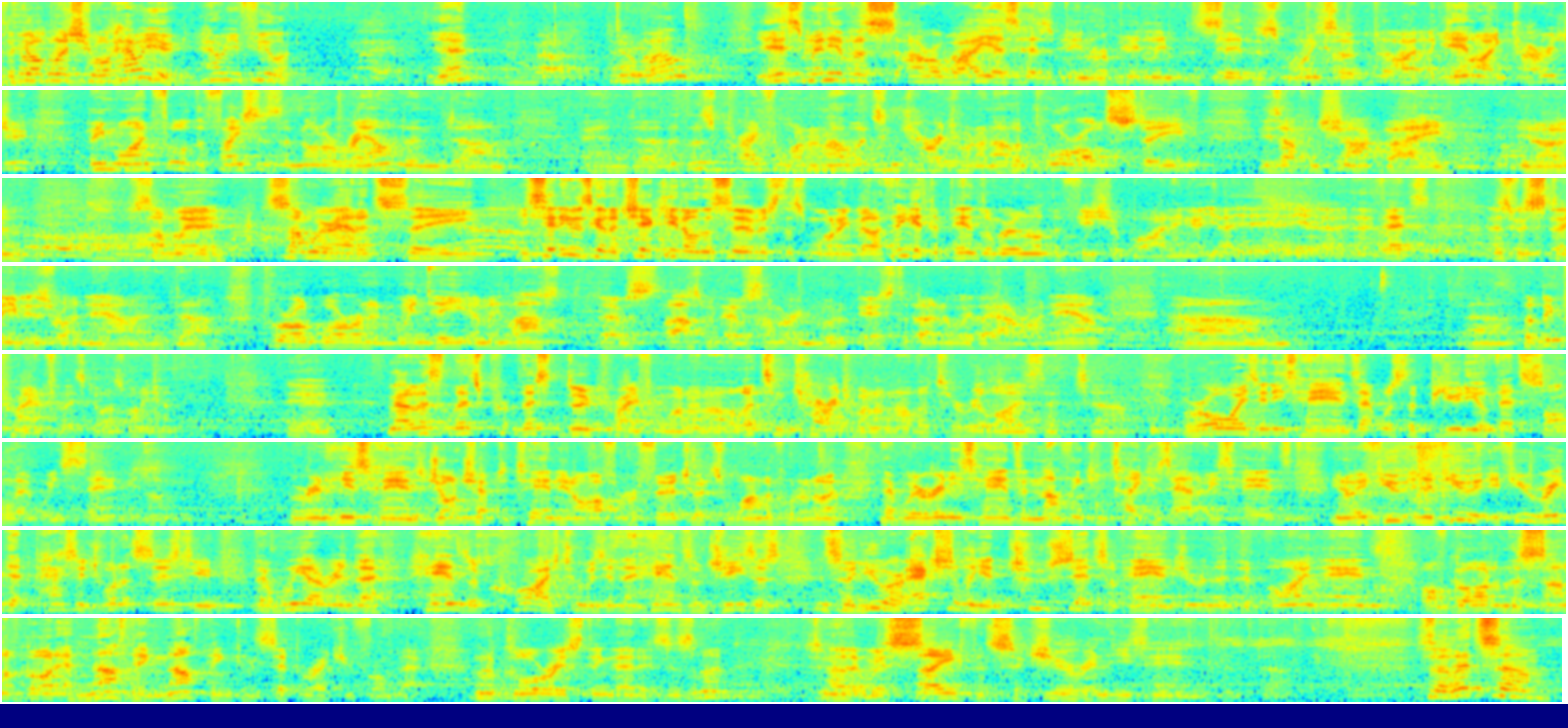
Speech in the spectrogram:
So God bless you all. How are you? How are you feeling? Good. Yeah? Doing well? Yes, many of us are away, as has been repeatedly said this morning. So, I, again, I encourage you be mindful of the faces that are not around and, um, and uh, let, us pray for one another. Let's encourage one another. Poor old Steve is up in Shark Bay, you know, somewhere, somewhere out at sea. He said he was going to check in on the service this morning, but I think it depends on whether or not the fish are biting. Yeah, yeah, yeah. That's, that's where Steve is right now. And uh, poor old Warren and Wendy. I mean, last, they was, last week they were somewhere in Budapest. I don't know where they are right now. Um, uh, but be praying for these guys, won't you? Yeah. Now let's let's let's do pray for one another. Let's encourage one another to realise that uh, we're always in His hands. That was the beauty of that song that we sang. You know. We're in His hands. John chapter 10, you know, I often refer to it. It's wonderful to know that we're in His hands and nothing can take us out of His hands. You know, if you, and if you, if you read that passage, what it says to you, that we are in the hands of Christ who is in the hands of Jesus. And so you are actually in two sets of hands. You're in the divine hands of God and the Son of God, and nothing, nothing can separate you from that. What a glorious thing that is, isn't it? To know that we're safe and secure in His hands. And, so let's. Um,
